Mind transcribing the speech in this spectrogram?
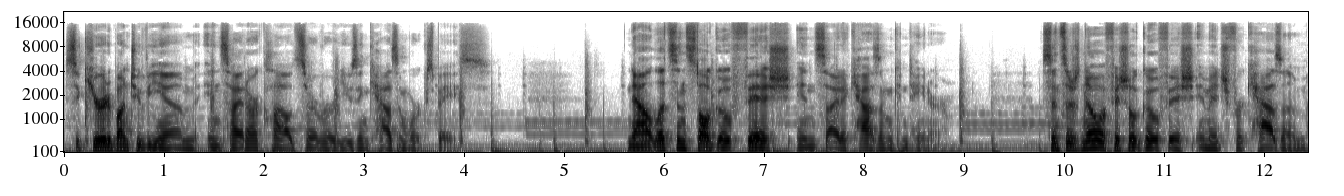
secured Ubuntu VM inside our cloud server using Chasm Workspace. Now let's install GoFish inside a Chasm container. Since there's no official GoFish image for Chasm,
